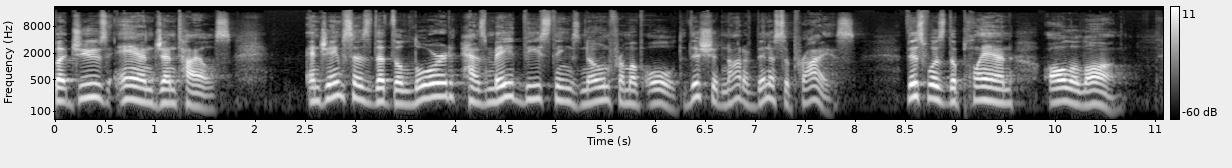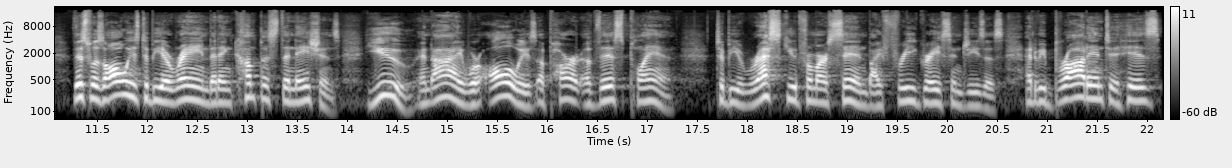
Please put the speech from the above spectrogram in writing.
but Jews and Gentiles. And James says that the Lord has made these things known from of old. This should not have been a surprise. This was the plan all along. This was always to be a reign that encompassed the nations. You and I were always a part of this plan to be rescued from our sin by free grace in Jesus and to be brought into his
